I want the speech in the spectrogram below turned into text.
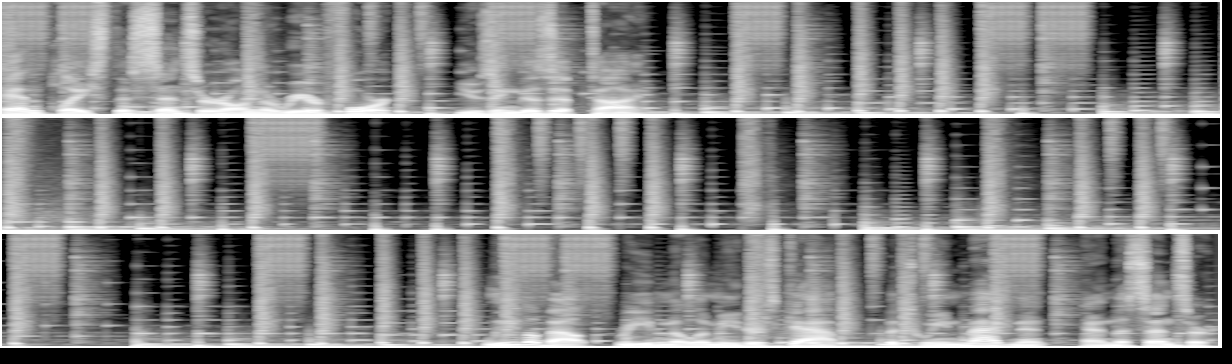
And place the sensor on the rear fork using the zip tie. Leave about 3 millimeters gap between magnet and the sensor.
